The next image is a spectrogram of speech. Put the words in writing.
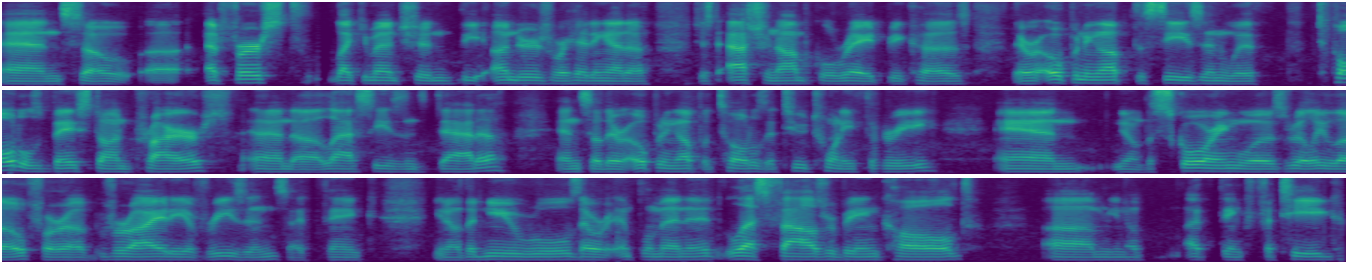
And so uh, at first, like you mentioned, the unders were hitting at a just astronomical rate because they were opening up the season with totals based on priors and uh, last season's data. And so they're opening up with totals at 223 and you know the scoring was really low for a variety of reasons. I think you know the new rules that were implemented less fouls were being called. Um, you know i think fatigue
